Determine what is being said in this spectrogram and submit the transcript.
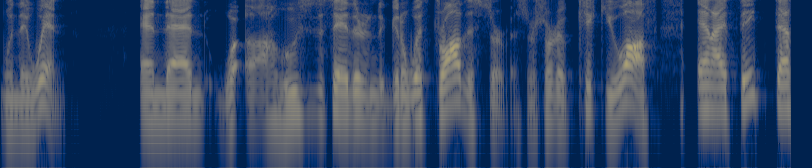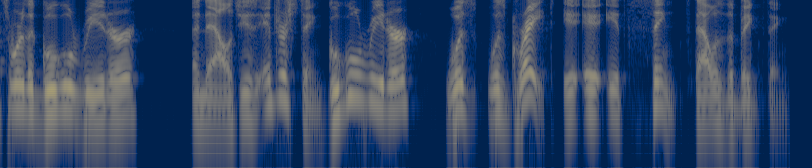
when they win? And then uh, who's to say they're going to withdraw this service or sort of kick you off? And I think that's where the Google Reader analogy is interesting. Google Reader was was great. It, it, it synced. That was the big thing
